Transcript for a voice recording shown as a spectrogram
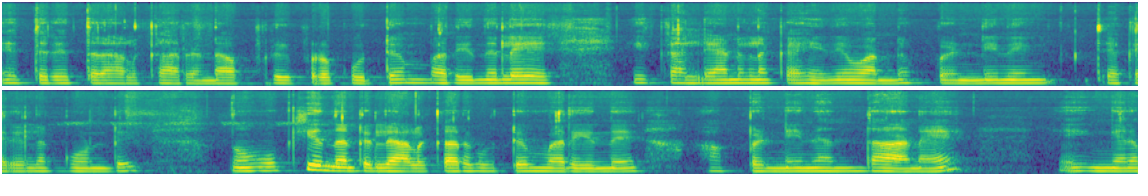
എത്ര എത്ര ആൾക്കാരുണ്ട്. അപ്പുറം ഇപ്പുറം കുറ്റം പറയുന്നില്ലേ? ഈ കല്യാണമെല്ലാം കഴിഞ്ഞ് വന്ന പെണ്ണിനെയും ചക്കരെല്ലാം കൊണ്ട് നോക്കി എന്നിട്ടില്ല ആൾക്കാർ കുറ്റം പറയുന്നത് ആ പെണ്ണിനെന്താണ് ഇങ്ങനെ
